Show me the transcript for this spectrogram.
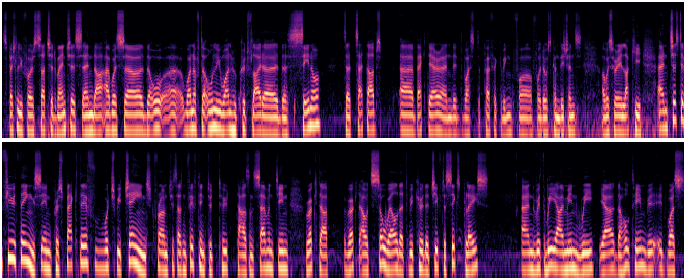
especially for such adventures. And uh, i was uh, the uh, one of the only one who could fly the the Seno the Z-Alps uh, back there, and it was the perfect wing for, for those conditions. I was very lucky. And just a few things in perspective, which we changed from 2015 to 2017, worked out worked out so well that we could achieve the sixth place and with we i mean we yeah the whole team it was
